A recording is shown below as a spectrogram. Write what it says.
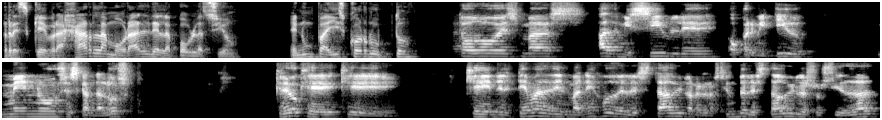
resquebrajar la moral de la población. En un país corrupto, todo es más admisible o permitido, menos escandaloso. Creo que, que, que en el tema del manejo del Estado y la relación del Estado y la sociedad,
